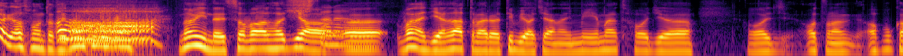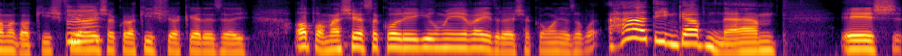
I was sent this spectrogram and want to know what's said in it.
Meg azt mondtad, hogy nem fogok el... Na mindegy, szóval, hogy ja, Ah! Van egy ilyen, láttam erről Tibi atyán egy mémet, hogy, hogy ott van a apuka meg a kisfia, Mhm. és akkor a kisfia kérdezi, hogy apa, mesélsz a kollégium éveidről? És akkor mondja az apa, hát inkább nem. És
